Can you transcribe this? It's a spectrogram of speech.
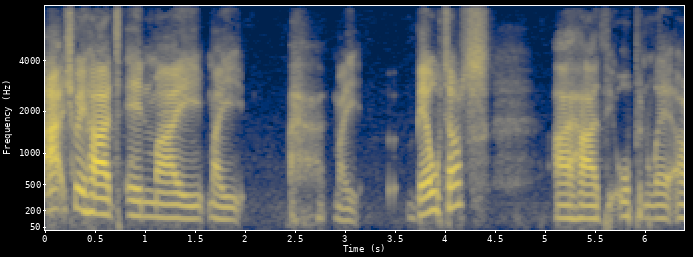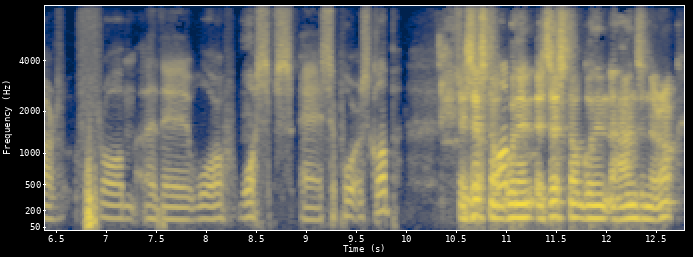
actually had in my my my belters. I had the open letter from uh, the War Wasps uh, supporters club. Is this not going? In, is this not going into hands in the rock?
